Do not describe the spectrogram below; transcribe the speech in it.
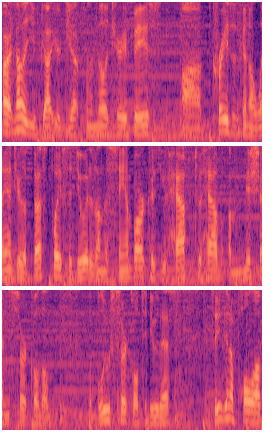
Alright, now that you've got your jet from the military base, uh, Craze is going to land here. The best place to do it is on the sandbar because you have to have a mission circle, the the blue circle to do this. So he's going to pull up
